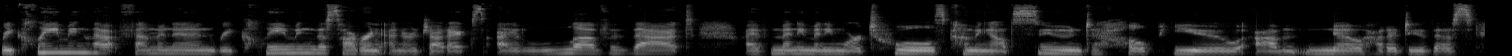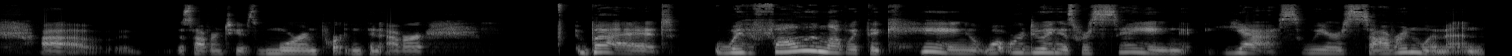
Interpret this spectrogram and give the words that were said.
reclaiming that feminine, reclaiming the sovereign energetics. I love that. I have many, many more tools coming out soon to help you um, know how to do this. Uh, sovereignty is more important than ever. But with fall in love with the king, what we're doing is we're saying, yes, we are sovereign women.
